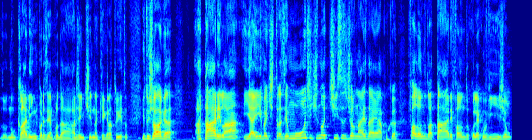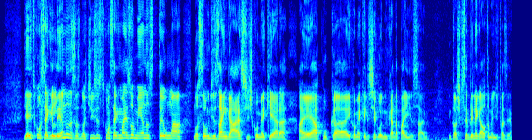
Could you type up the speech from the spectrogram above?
no Clarim, por exemplo, da Argentina, que é gratuito, e tu joga Atari lá, e aí vai te trazer um monte de notícias de jornais da época falando do Atari, falando do ColecoVision. E aí tu consegue, lendo nessas notícias, tu consegue mais ou menos ter uma noção de Zeitgeist, de como é que era a época e como é que ele chegou em cada país, sabe? Então acho que isso é bem legal também de fazer.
